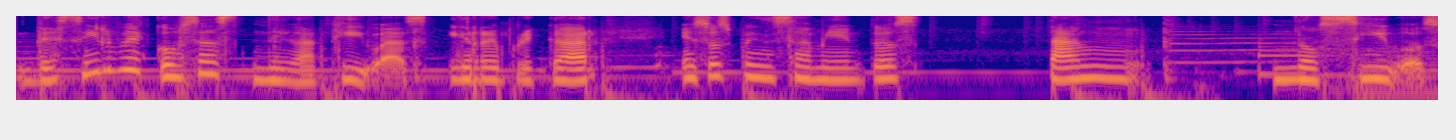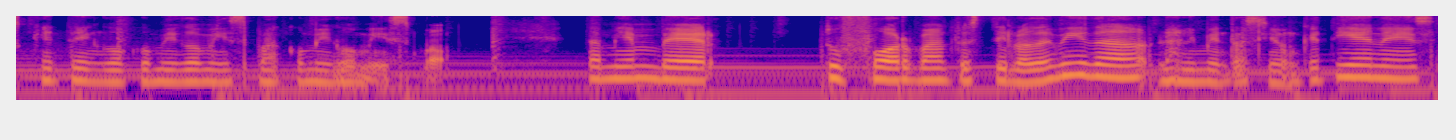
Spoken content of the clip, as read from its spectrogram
decirme cosas negativas y replicar esos pensamientos tan nocivos que tengo conmigo misma, conmigo mismo. También ver tu forma, tu estilo de vida, la alimentación que tienes,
